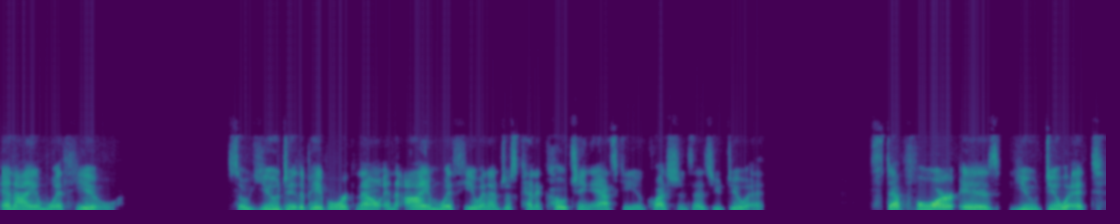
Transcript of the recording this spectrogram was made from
and I am with you. So you do the paperwork now, and I'm with you, and I'm just kind of coaching, asking you questions as you do it. Step four is you do it,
